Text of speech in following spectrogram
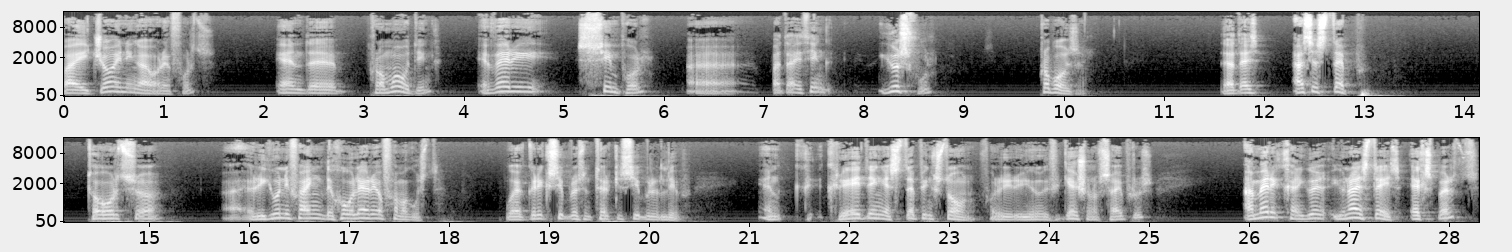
by joining our efforts and uh, promoting a very simple, uh, but I think useful proposal that as, as a step towards uh, uh, reunifying the whole area of Famagusta, where Greek Cypriots and Turkish Cypriots live, and c- creating a stepping stone for the reunification of Cyprus, American United States experts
